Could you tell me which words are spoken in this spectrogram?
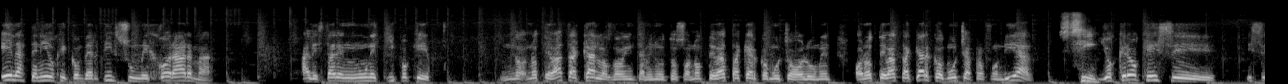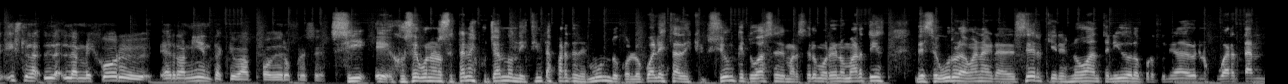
él ha tenido que convertir su mejor arma al estar en un equipo que no, no te va a atacar los 90 minutos o no te va a atacar con mucho volumen o no te va a atacar con mucha profundidad. Sí. Yo creo que ese es, la, mejor eh, herramienta que va a poder ofrecer. Sí, eh, José, bueno, nos están escuchando en distintas partes del mundo, con lo cual esta descripción que tú haces de Marcelo Moreno Martins, de seguro la van a agradecer quienes no han tenido la oportunidad de verlo jugar tan,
